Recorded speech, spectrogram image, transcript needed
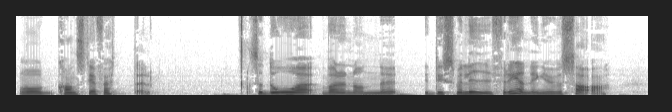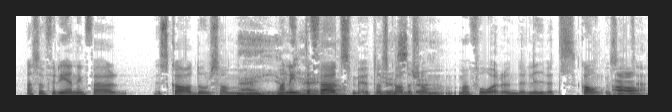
och konstiga fötter. Så då var det någon eh, dysmeliförening i USA. Alltså förening för skador som Nej, man inte okej, föds ja. med utan Just skador det. som man får under livets gång. Så Ja. att säga.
